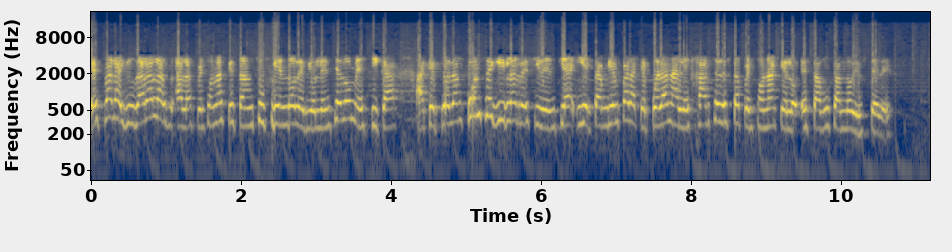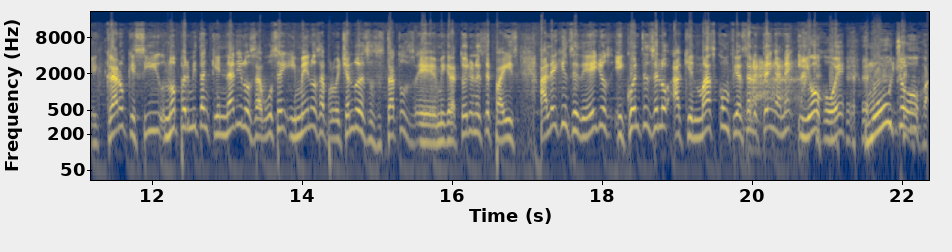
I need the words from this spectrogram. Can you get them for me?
Es para ayudar a las, a las personas que están sufriendo de violencia doméstica a que puedan conseguir la residencia y también para que puedan alejarse de esta persona que lo está abusando de ustedes. Eh, claro que sí, no permitan que nadie los abuse y menos aprovechando de su estatus eh, migratorio en este país. Aléjense de ellos y cuéntenselo a quien más confianza le tengan, ¿eh? Y ojo, ¿eh? Mucho ojo.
